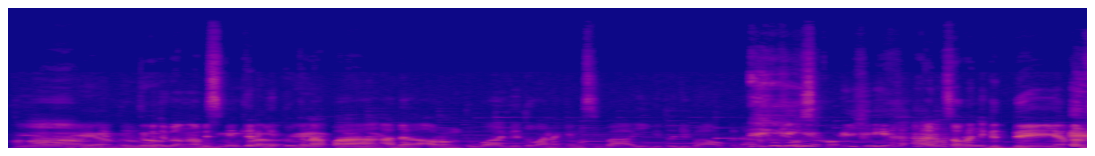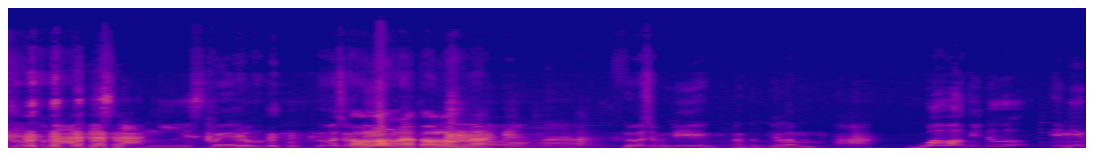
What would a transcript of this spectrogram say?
Ah, Iya, gitu. itu Gue juga nggak habis mikir lah. gitu Iya, kenapa banyak ada gitu. orang tua gitu anaknya masih bayi gitu dibawa ke dalam bioskop gitu. kan suaranya gede ya kan otomatis nangis gitu. lu lu masih tolong lah tolong lah tolong lah mending, lu masih mending nonton film. ah, Gua waktu itu ingin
